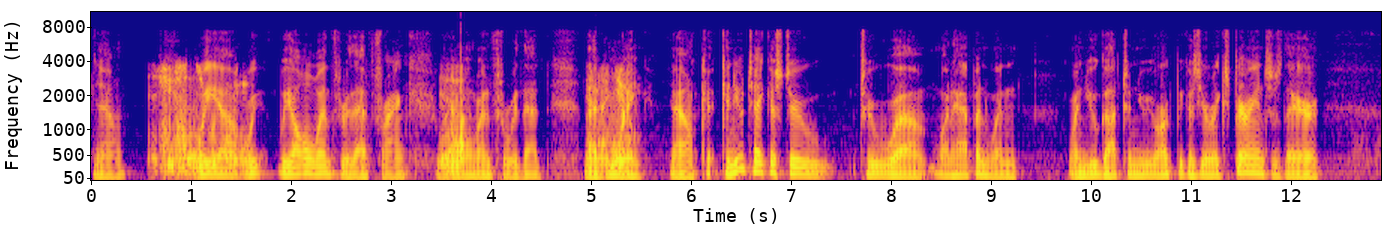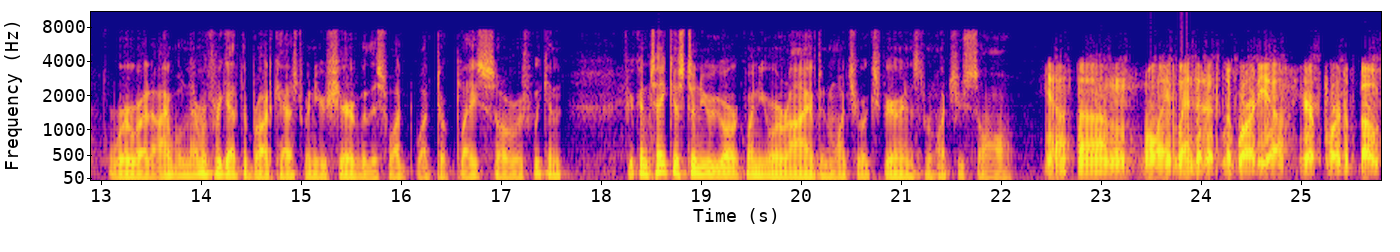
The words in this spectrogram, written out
Yeah. And she says, We "We're uh, we we all went through that, Frank. We Yeah. all went through that that knew. morning. Yeah. C- can you take us to to uh, what happened when when you got to New York? Because your experiences there were what I will never forget the broadcast when you shared with us what what took place. So if we can, if you can take us to New York when you arrived and what you experienced and what you saw. Yeah. Um, well, I landed at LaGuardia Airport about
